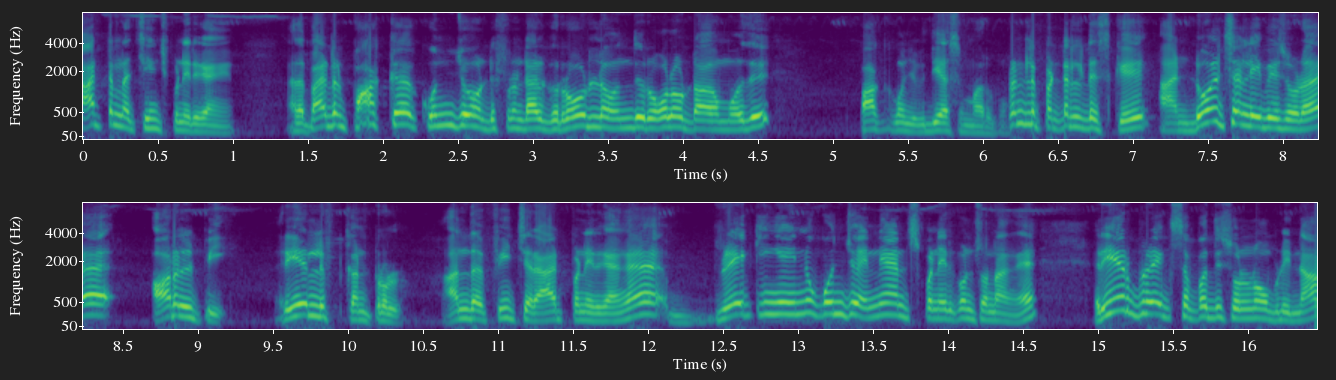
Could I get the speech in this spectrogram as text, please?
பேட்டர்னை சேஞ்ச் பண்ணியிருக்காங்க அந்த பேட்டர்ன் பார்க்க கொஞ்சம் டிஃப்ரெண்ட்டாக இருக்குது ரோட்டில் வந்து ரோல் அவுட் ஆகும்போது பார்க்க கொஞ்சம் வித்தியாசமாக இருக்கும். ஃப்ரண்ட்ல பெட்டல் டிஸ்க்கு அண்ட் டோல்ஸ் அண்ட் லேபேஸோட ஆர்எல்பி ரியர் லிஃப்ட் கண்ட்ரோல் அந்த ஃபீச்சர் ஆட் பண்ணியிருக்காங்க பிரேக்கிங்கை இன்னும் கொஞ்சம் என்ஹான்ஸ் பண்ணியிருக்கோன்னு சொன்னாங்க. ரியர் பிரேக்ஸை பற்றி சொல்லணும் அப்படின்னா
